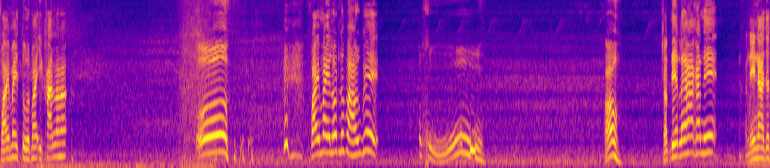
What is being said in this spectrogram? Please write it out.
ไฟไม่ตูดมาอีกคันแล้วฮะ โอ้ ไฟไหม้รถหรือเปล่าลูกพี่ โอ้โห เอาช็อตเด็ดเลยฮะคันนี้ อันนี้น่าจะ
